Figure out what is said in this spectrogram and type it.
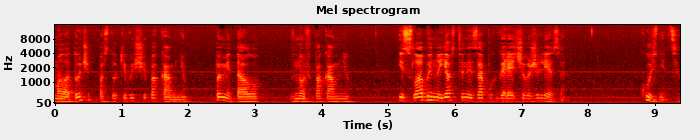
Молоточек, постукивающий по камню, по металлу, вновь по камню, и слабый, но явственный запах горячего железа, кузница.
